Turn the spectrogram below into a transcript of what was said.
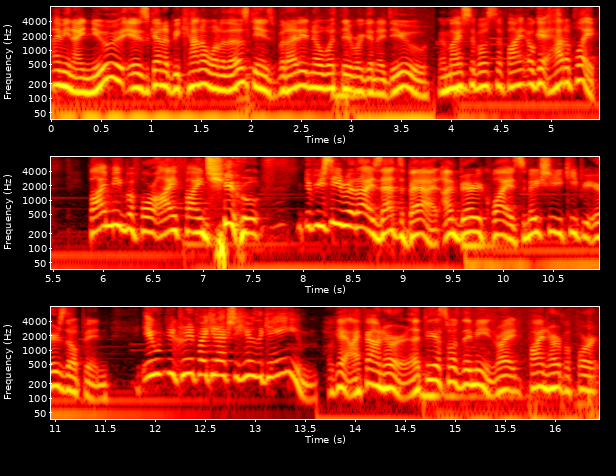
I mean, I knew it was gonna be kind of one of those games, but I didn't know what they were gonna do. Am I supposed to find... Okay, how to play. Find me before I find you. if you see red eyes, that's bad. I'm very quiet, so make sure you keep your ears open. It would be great if I could actually hear the game. Okay, I found her. I think that's what they mean, right? Find her before...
